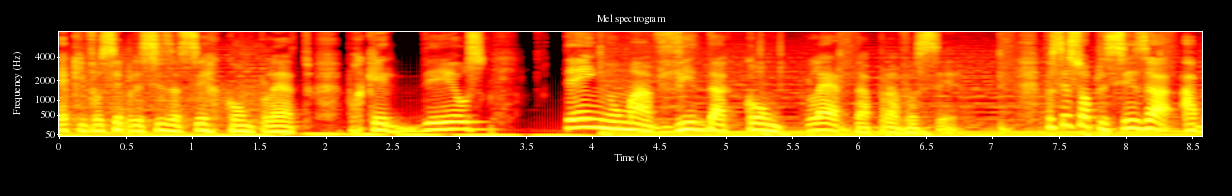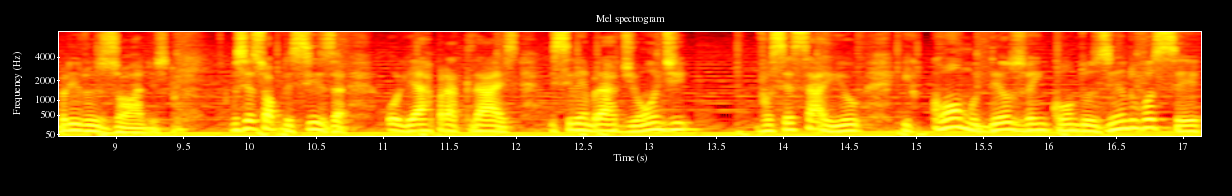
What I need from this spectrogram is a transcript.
é que você precisa ser completo, porque Deus tem uma vida completa para você. Você só precisa abrir os olhos, você só precisa olhar para trás e se lembrar de onde você saiu e como Deus vem conduzindo você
